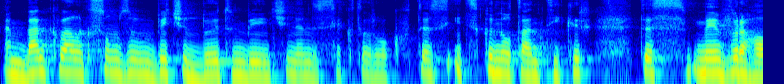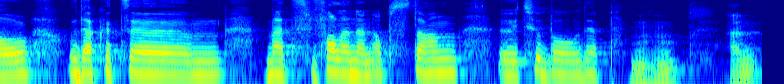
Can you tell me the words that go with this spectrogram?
En ben ik wel soms een beetje het buitenbeentje in de sector ook. Het is iets authentieker. Het is mijn verhaal, hoe dat ik het ehm, met vallen en opstaan uitgebouwd heb. Mhm. En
